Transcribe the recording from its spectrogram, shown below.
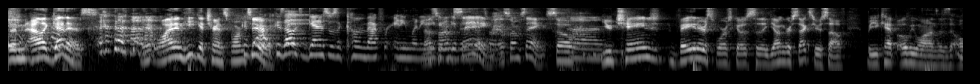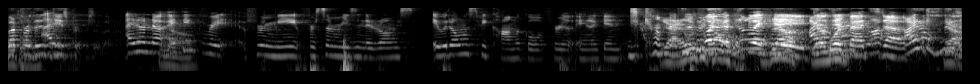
than Alec Guinness? Why didn't he get transformed too? Because Alec Guinness wasn't coming back for any money. That's what I'm saying. that's That's what I'm saying. So Uh, you changed Vader's Force Ghost to the younger, sexier self, but you kept Obi Wan's as the why. old But for one. the, I- these purposes, I I don't know. I think for for me, for some reason, it would almost it would almost be comical for Anakin to come Yeah, as it a would be person, be like, "Hey, yeah, don't it do bad stuff." I don't. Yeah,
